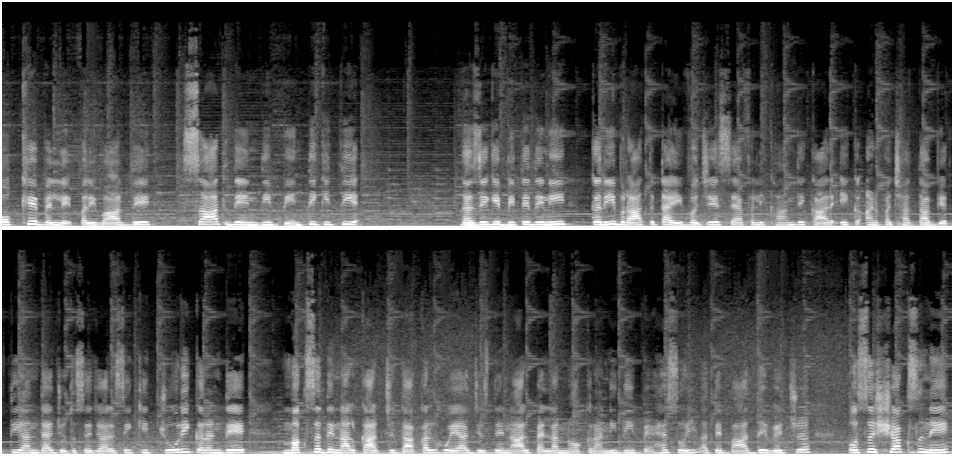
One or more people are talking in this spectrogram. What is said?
ਔਖੇ ਵੇਲੇ ਪਰਿਵਾਰ ਦੇ ਸਾਥ ਦੇਣ ਦੀ ਬੇਨਤੀ ਕੀਤੀ ਹੈ। ਦੱਸਦੇ ਕਿ ਬੀਤੇ ਦਿਨੀ ਕਰੀਬ ਰਾਤ 2:30 ਵਜੇ ਸੈਫ ਅਲੀ ਖਾਨ ਦੇ ਘਰ ਇੱਕ ਅਣਪਛਾਤਾ ਵਿਅਕਤੀ ਆਂਦਾ ਜੋ ਦੱਸਿਆ ਜਾ ਰਿਹਾ ਸੀ ਕਿ ਚੋਰੀ ਕਰਨ ਦੇ ਮਕਸਦ ਦੇ ਨਾਲ ਘਰ 'ਚ ਦਾਖਲ ਹੋਇਆ, ਜਿਸ ਦੇ ਨਾਲ ਪਹਿਲਾਂ ਨੌਕਰਾਨੀ ਦੀ ਬਹਿਸ ਹੋਈ ਅਤੇ ਬਾਅਦ ਦੇ ਵਿੱਚ ਉਸ ਸ਼ਖਸ ਨੇ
